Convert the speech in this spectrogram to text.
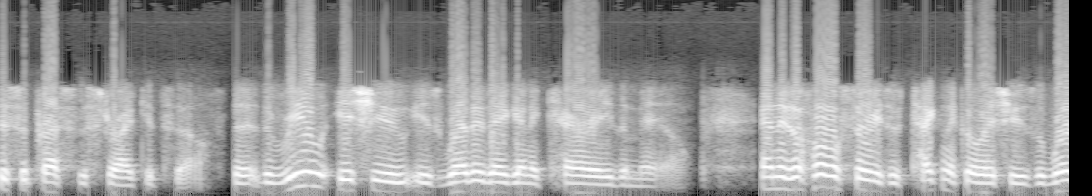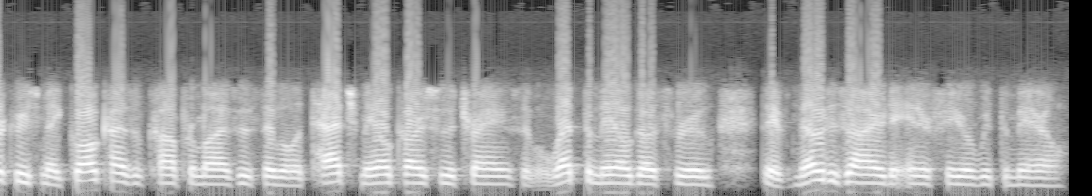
to suppress the strike itself. The the real issue is whether they're going to carry the mail. And there's a whole series of technical issues. The workers make all kinds of compromises. They will attach mail cars to the trains. They will let the mail go through. They have no desire to interfere with the mail.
